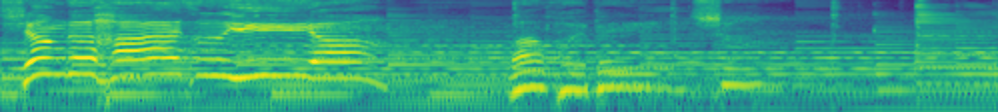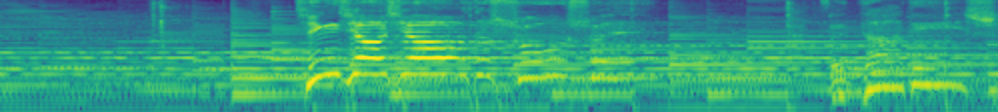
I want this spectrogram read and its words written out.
像个孩子一样满怀悲伤，静悄悄地熟睡在大地上。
